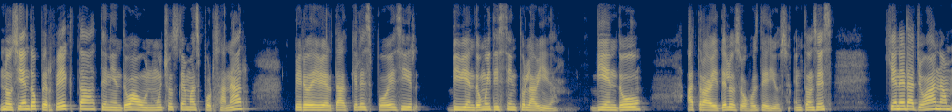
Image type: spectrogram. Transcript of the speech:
No siendo perfecta, teniendo aún muchos temas por sanar, pero de verdad que les puedo decir, viviendo muy distinto la vida, viendo a través de los ojos de Dios. Entonces, ¿Quién era Joana?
